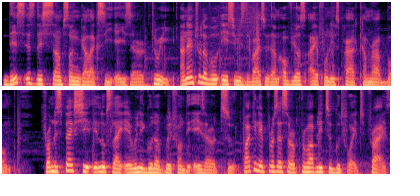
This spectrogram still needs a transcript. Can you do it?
This is the Samsung Galaxy A03, an entry-level A-series device with an obvious iPhone-inspired camera bump. From the spec sheet, it looks like a really good upgrade from the A02, packing a processor probably too good for its price,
